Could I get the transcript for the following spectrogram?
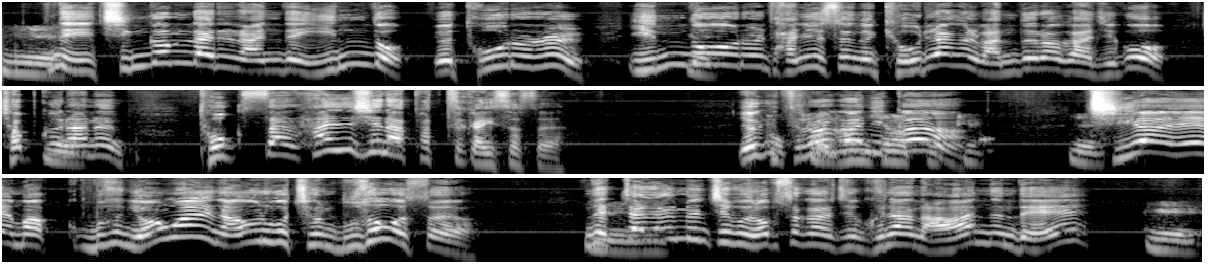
예. 근데 이 징검다리는 아닌데 인도 이 도로를 인도를 다닐 수 있는 교량을 만들어 가지고 접근하는 독산 한신 아파트가 있었어요. 여기 들어가니까. 예. 지하에 막 무슨 영화에 나오는 것처럼 무서웠어요. 근데 예. 짜장면 집은 없어가지고 그냥 나왔는데 예.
